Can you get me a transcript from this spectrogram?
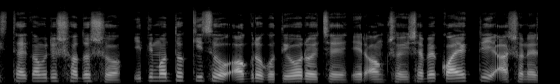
স্থায়ী কমিটির সদস্য। ইতিমধ্যে কিছু অগ্রগতিও রয়েছে। এর অংশ হিসেবে কয়েকটি আসনের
